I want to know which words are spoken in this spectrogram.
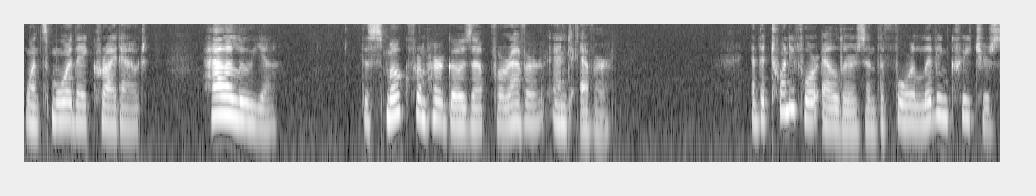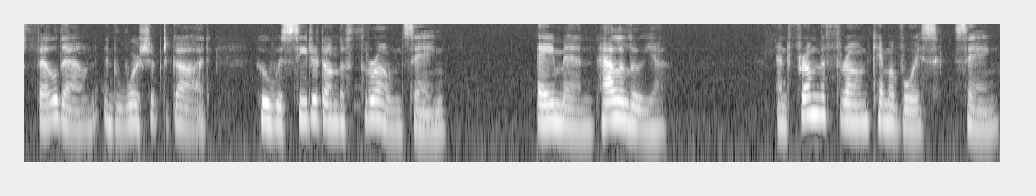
Once more they cried out, Hallelujah! The smoke from her goes up forever and ever. And the twenty four elders and the four living creatures fell down and worshipped God, who was seated on the throne, saying, Amen, Hallelujah. And from the throne came a voice, saying,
